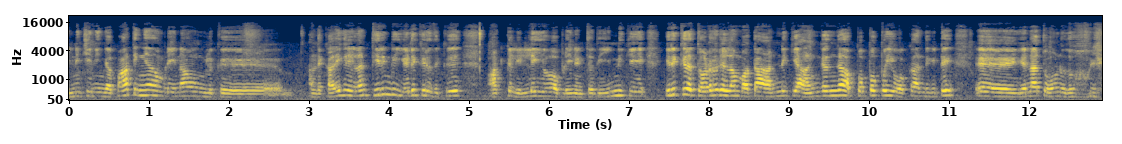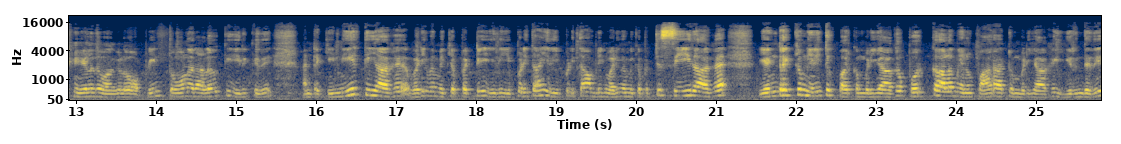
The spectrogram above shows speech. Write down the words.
இன்னைக்கு நீங்க பாத்தீங்க அப்படின்னா உங்களுக்கு அந்த கதைகளை எல்லாம் திரும்பி எடுக்கிறதுக்கு ஆட்கள் இல்லையோ அப்படின்னு எனக்கு இன்னைக்கு இருக்கிற தொடர்கள்லாம் பார்த்தா அன்னைக்கு அங்கங்க அப்பப்போ போய் உக்காந்துக்கிட்டு என்ன தோணுதோ எழுதுவாங்களோ? அப்படின்னு தோணுற அளவுக்கு இருக்குது. அன்றைக்கு நேர்த்தியாக வடிவமைக்கப்பட்டு இது இப்படித்தான் இது இப்படித்தான் அப்படின்னு வடிவமைக்கப்பட்டு சீராக என்றைக்கும் நினைத்து பார்க்கும்படியாக பொற்காலம் எனும் பாராட்டும்படியாக இருந்தது.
